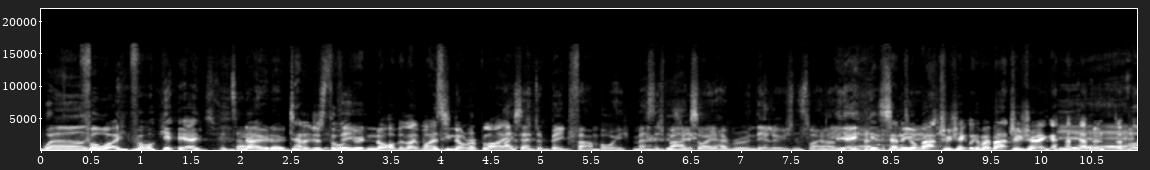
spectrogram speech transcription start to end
Well, For what? For what? Yeah, yeah. Teller. No, no. Teller just thought The- you were a knob. It's like, why has he not replied? I sent a big fanboy message back, you? so I, I ruined the illusion slightly. yeah, yeah. Sending your battery trick. Look at my battery trick. Yeah,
